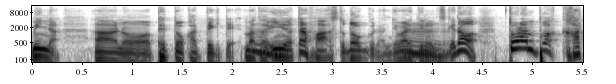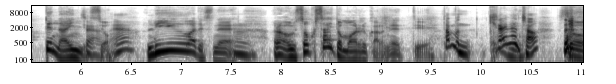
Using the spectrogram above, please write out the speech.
みんなあのペットを飼ってきてまた犬だったらファーストドッグなんて言われてるんですけど、トランプは買ってないんですよ、ね。理由はですね、なんか嘘くさいと思われるからねっていう。多分嫌いなんちゃう、そう。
